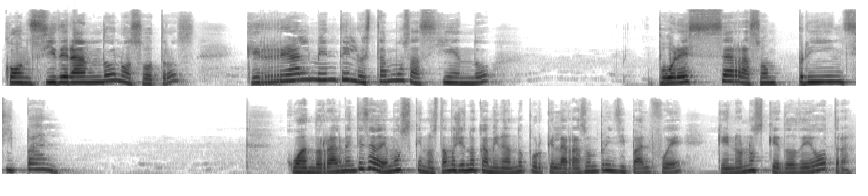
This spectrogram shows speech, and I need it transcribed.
considerando nosotros que realmente lo estamos haciendo por esa razón principal cuando realmente sabemos que nos estamos yendo caminando porque la razón principal fue que no nos quedó de otra.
